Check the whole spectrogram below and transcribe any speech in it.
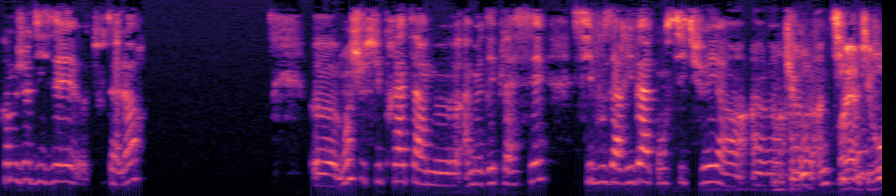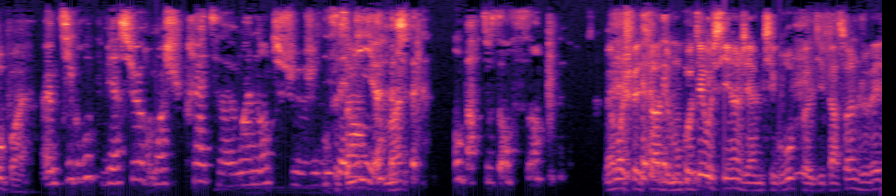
comme je disais euh, tout à l'heure. euh, moi, je suis prête à me, à me déplacer si vous arrivez à constituer un, un, Un petit un- groupe. un petit ouais, groupe. petit groupe, ouais. Un petit groupe, bien sûr. Moi, je suis prête. Euh, Moi, Nantes, je- j'ai des amis. ouais. On part tous ensemble. Mais moi, je fais ça de mon côté aussi. Hein. J'ai un petit groupe, euh, 10 personnes, je vais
